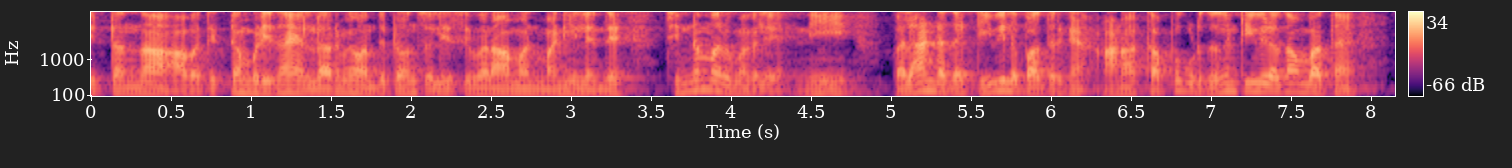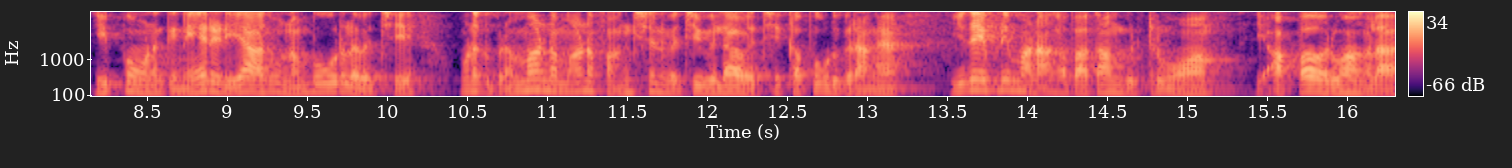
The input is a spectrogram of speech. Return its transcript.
திட்டம் தான். அவள் திட்டம்படி தான் எல்லாருமே வந்துட்டோன்னு சொல்லி சிவராமன் மணிலேருந்து சின்ன மருமகளே நீ விளாண்டதை டிவியில் பார்த்துருக்கேன். ஆனால் கப்பு கொடுத்ததும் டிவியில் தான் பார்த்தேன். இப்போ உனக்கு நேரடியாக அதுவும் நம்ம ஊரில் வச்சு உனக்கு பிரம்மாண்டமான ஃபங்க்ஷன் வச்சு விழா வச்சு கப்பு கொடுக்குறாங்க. இதை எப்படிம்மா நாங்கள் பார்க்காம விட்டுருவோம்? அப்பா வருவாங்களா?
